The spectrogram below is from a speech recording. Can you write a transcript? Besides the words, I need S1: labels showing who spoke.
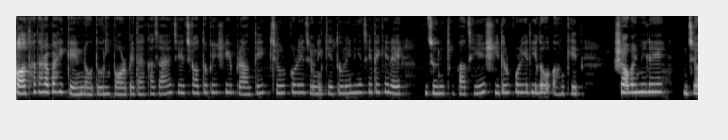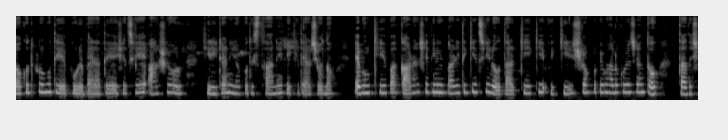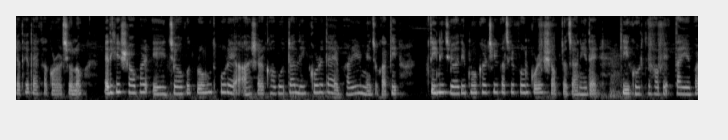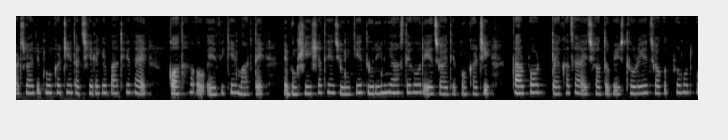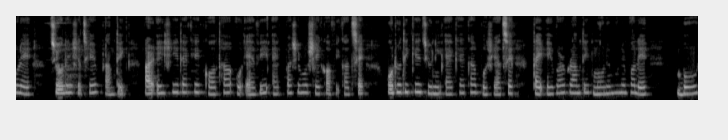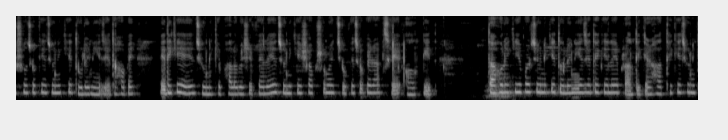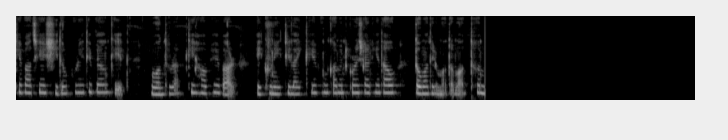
S1: কথা ধারাবাহিকের নতুন পর্বে দেখা যায় যে ছদ্মবেশী প্রান্তিক জোর করে জুনিকে তুলে নিয়ে যেতে গেলে জুনিকে বাঁচিয়ে সিঁদুর পরিয়ে দিল অঙ্কিত। সবাই মিলে জগৎ ভ্রমতে পুরে বেড়াতে এসেছে আসল কিরিটা নিরাপদ স্থানে রেখে দেওয়ার জন্য। এবং কে বা কারা সেদিন ওই বাড়িতে গিয়েছিল, তার কে কে ওই কিরিট সম্পর্কে ভালো করে জানতো, তাদের সাথে দেখা করার জন্য। এদিকে সবার এই জগৎ প্রমোদপুরে আসার খবরটা লিক করে দেয় বাড়ির মেজ কাকি। তিনি জয়দীপ মুখার্জির কাছে ফোন করে সবটা জানিয়ে দেয়, কী করতে হবে? তাই এবার জয়দীপ মুখার্জি তার ছেলেকে পাঠিয়ে দেয় কথা ও এভিকে মারতে এবং সেই সাথে জুনিকে দূরে নিয়ে আসতে হলে জয়দেব মুখার্জি। তারপর দেখা যায় ছদ্মবেশ ধরে জগৎ প্রমোদপুরে চলে এসেছে প্রান্তিক। আর এই এসেই দেখে কথা ও অ্যাভি একপাশে বসে কফি খাচ্ছে। অন্যদিকে জুনি একা একা বসে আছে, তাই এবার প্রান্তিক মনে মনে বলে, বউ সুযোগে জুনিকে তুলে নিয়ে যেতে হবে। এদিকে জুনিকে ভালোবেসে ফেলে জুনিকে সবসময় চোখে চোখে রাখছে অঙ্কিত। তাহলে কি এবার জুনিকে তুলে নিয়ে যেতে গেলে প্রান্তিকের হাত থেকে জুনিকে বাঁচিয়ে সিঁদুর পরিয়ে দেবে অঙ্কিত? বন্ধুরা, কি হবে এবার? এক্ষুনি একটি লাইক দিয়ে এবং কমেন্ট করে জানিয়ে দাও তোমাদের মতামত।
